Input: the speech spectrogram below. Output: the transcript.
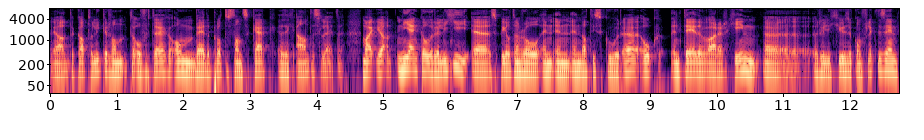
ja, de katholieken van te overtuigen om bij de protestantse kerk zich aan te sluiten. Maar ja, niet enkel religie uh, speelt een rol in, in, in dat discours. Hè. Ook in tijden waar er geen religieuze conflicten zijn,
